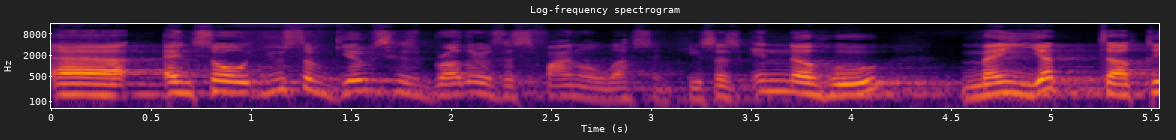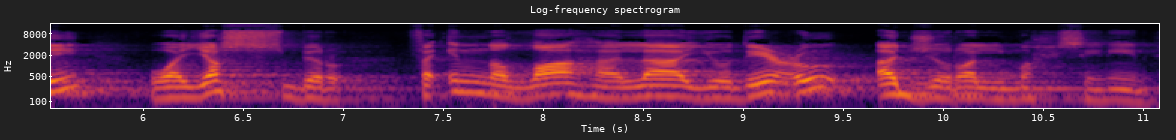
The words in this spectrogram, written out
Uh, and so Yusuf gives his brothers this final lesson. He says, إِنَّهُ مَن يَتَّقِي وَيَصْبِرُ فَإِنَّ اللَّهَ لَا يُضِعُ أَجْرَ الْمُحْسِنِينَ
